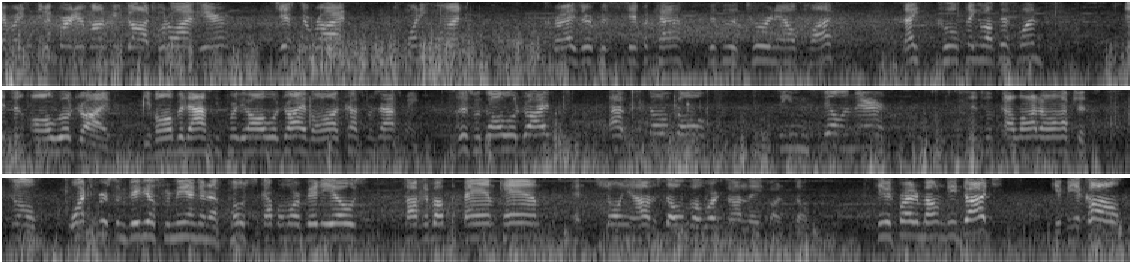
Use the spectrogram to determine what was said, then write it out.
Everybody, Steve McFarland here, at Mountain View Dodge. What do I have here? Just arrived, 21 Chrysler Pacifica. This is a Touring L Plus. Nice, cool thing about this one, it's an all-wheel drive. You've all been asking for the all-wheel drive. A lot of customers ask me. So this one's all-wheel drive. Has the Stow 'n Go, seating still in there. This one's got a lot of options. So watch for some videos from me. I'm gonna post a couple more videos talking about the FamCAM and showing you how the Stow 'n Go works on these ones. So Steve McFarland, Mountain View Dodge, give me a call.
